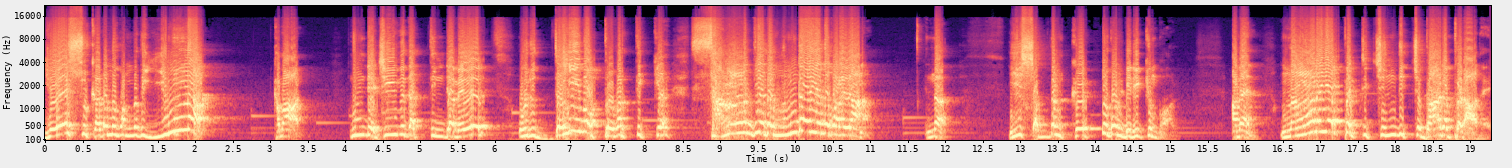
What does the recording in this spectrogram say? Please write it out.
യേശു കടന്നു വന്നത് ഇന്ന്. കമാൻ നിന്റെ ജീവിതത്തിന്റെ മേൽ ഒരു ദൈവ പ്രവർത്തിക്ക് സാധ്യത ഉണ്ട് എന്ന് പറയാണ്. ഇന്ന് ഈ ശബ്ദം കേട്ടുകൊണ്ടിരിക്കുമ്പോൾ അവൻ നാളെയെപ്പറ്റി ചിന്തിച്ച് ഭാരപ്പെടാതെ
